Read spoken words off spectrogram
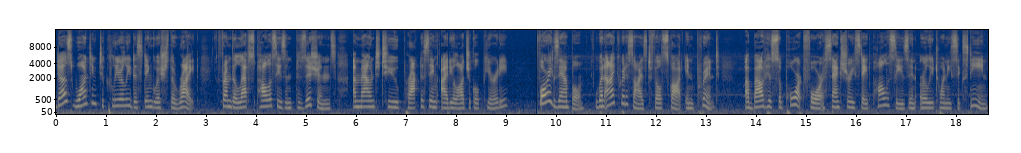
Does wanting to clearly distinguish the right from the left's policies and positions amount to practicing ideological purity? For example, when I criticized Phil Scott in print about his support for sanctuary state policies in early 2016,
